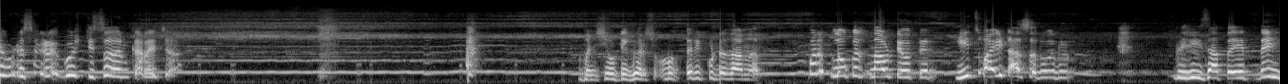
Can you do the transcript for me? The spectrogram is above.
एवढ्या सगळ्या गोष्टी सहन करायच्या. पण शेवटी घर सोडून तरी कुठं जाणार? परत लोकच नाव ठेवते हीच वाईट असेल म्हणून. घरी जाता येत नाही.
